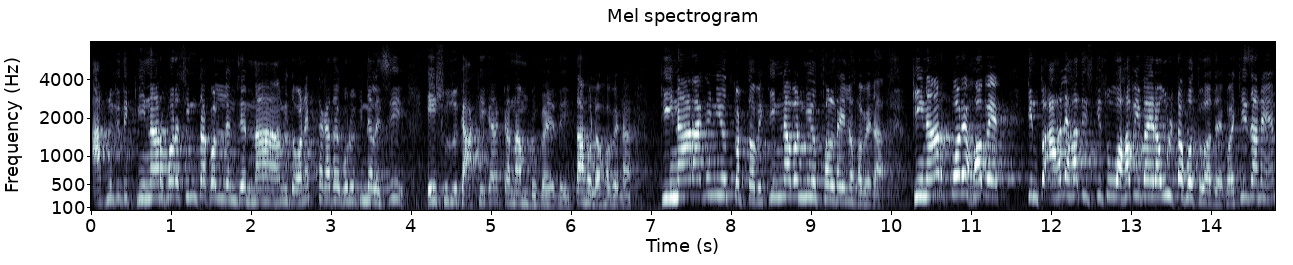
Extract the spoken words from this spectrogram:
আপনি যদি কিনার পরে চিন্তা করলেন যে, না, আমি তো অনেক টাকা দিয়ে গরু কিনে লেছি এই সুযোগে আকিকার একটা নাম ঢুকাই দেই, তাহলে হবে না। কিনার আগে নিয়ত করতে হবে কিনা আবার নিয়ত ফলটাইলে হবে না। কিনার পরে হবে, কিন্তু আহলে হাদিস কিছু ওয়াহাবি ভাইরা উল্টা ফতুয়া দেয়। কয়, কি জানেন?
